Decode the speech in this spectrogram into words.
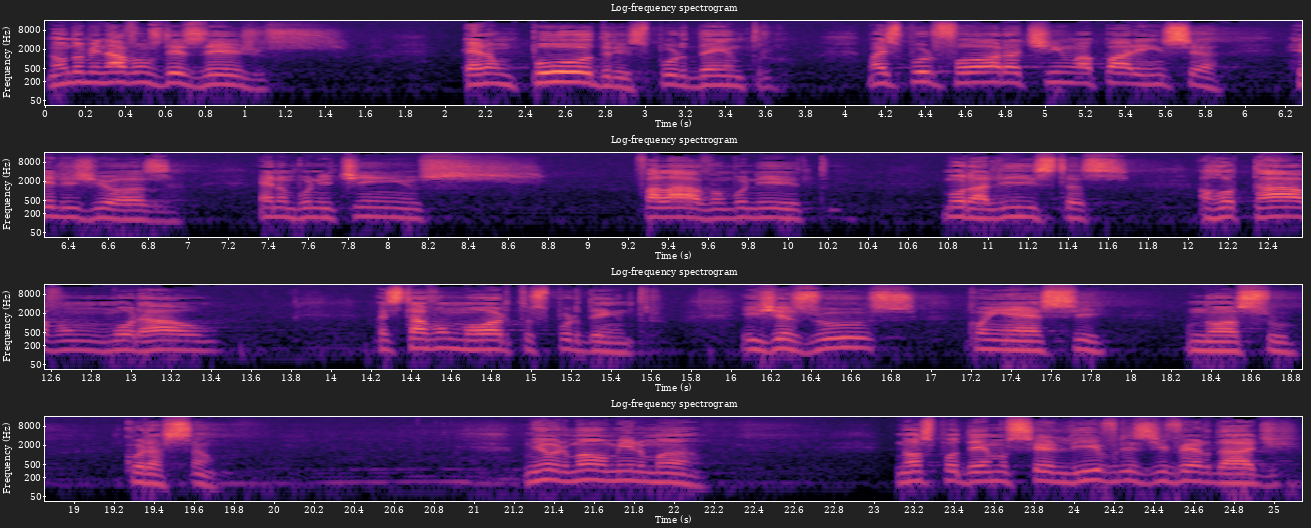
não dominavam os desejos, eram podres por dentro, mas por fora tinham aparência religiosa. Eram bonitinhos, falavam bonito, moralistas, arrotavam moral, mas estavam mortos por dentro. E Jesus conhece o nosso coração. Meu irmão, minha irmã, nós podemos ser livres de verdade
